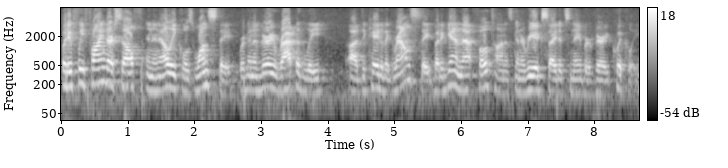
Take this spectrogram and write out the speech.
But if we find ourselves in an L equals 1 state, we're going to very rapidly uh, decay to the ground state. But again, that photon is going to re-excite its neighbor very quickly.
